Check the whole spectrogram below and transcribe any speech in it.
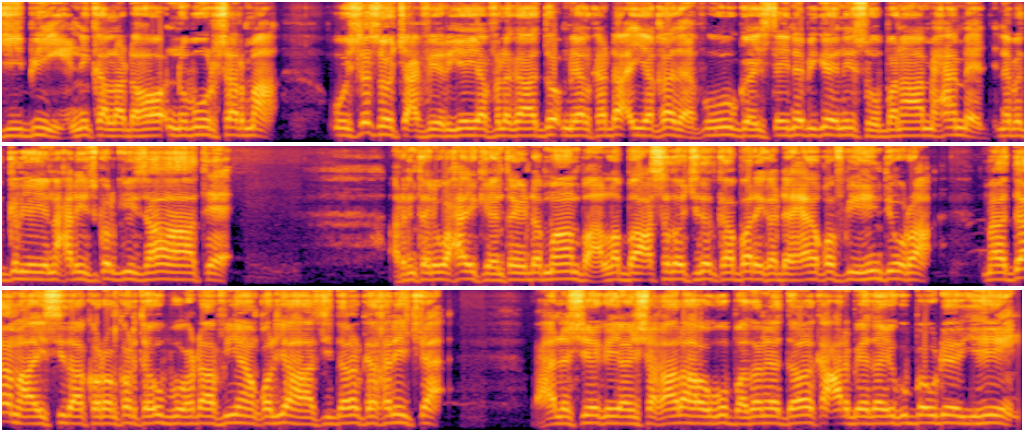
g b. Ninka la dhaho nubuur sharma uu isla soo jacfeeriyey aflagaado meelkadhac iyo qadaf uu u geystay nebigeennii suubanaa maxamed. Nabadgelya naxariis korkiisa ha ahaatee arrintani waxay keentay dhammaanba la baacsado jidadka bariga dhexe qofkii hindi ura maadaama ay sidaa koronkorta u buuxdhaafiyeen qolyahaasi dalalka khaliijka. Waxaa la sheegayaa in shaqaalaha ugu badan ee dalalka carbeed ay ugu bowdheer yihiin.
